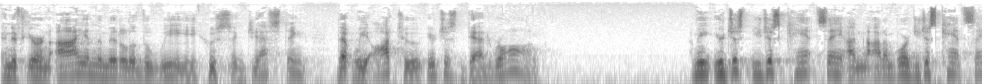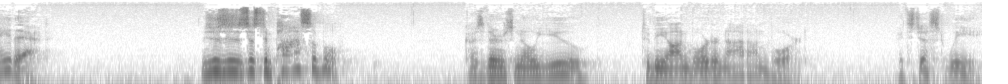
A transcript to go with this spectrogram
And if you're an I in the middle of the we who's suggesting that we ought to, you're just dead wrong. I mean, you're just, you just can't say, I'm not on board. You just can't say that. Just, it's just impossible because there's no you to be on board or not on board. It's just we.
